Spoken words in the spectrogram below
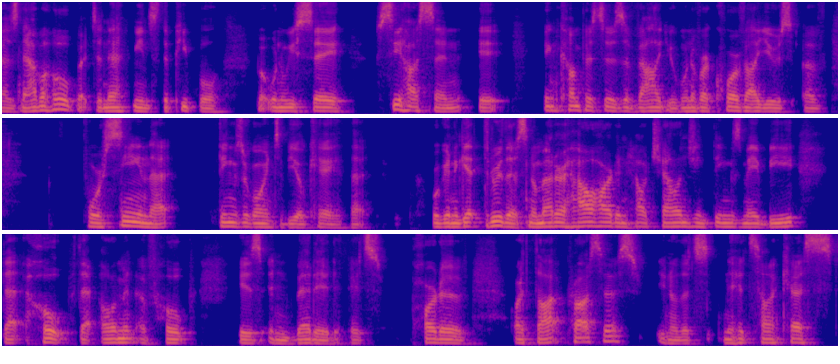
as Navajo, but Diné means the people. But when we say Sihasin, it encompasses a value, one of our core values of foreseeing that things are going to be okay, that we're going to get through this, no matter how hard and how challenging things may be. That hope, that element of hope is embedded. It's part of our thought process. You know, that's Nihitsakes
